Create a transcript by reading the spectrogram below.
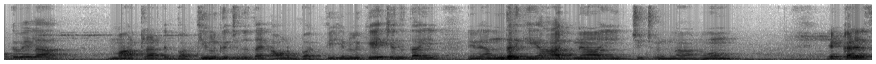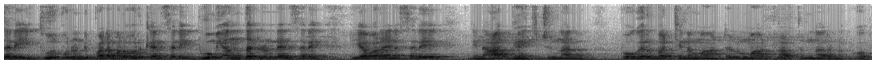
ఒకవేళ మాట్లాడితే భక్తిహీనులకే చెందుతాయి అవును భక్తిహీనులకే చెందుతాయి. నేను అందరికీ ఆజ్ఞ ఇచ్చుచున్నాను. ఎక్కడైనా సరే ఈ తూర్పు నుండి పడమర వరకైనా సరే భూమి అంతటి నుండి అయినా సరే ఎవరైనా సరే నేను ఆజ్ఞ ఇచ్చుచున్నాను. పొగరుబట్టిన మాటలు మాట్లాడుతున్నారనుకో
